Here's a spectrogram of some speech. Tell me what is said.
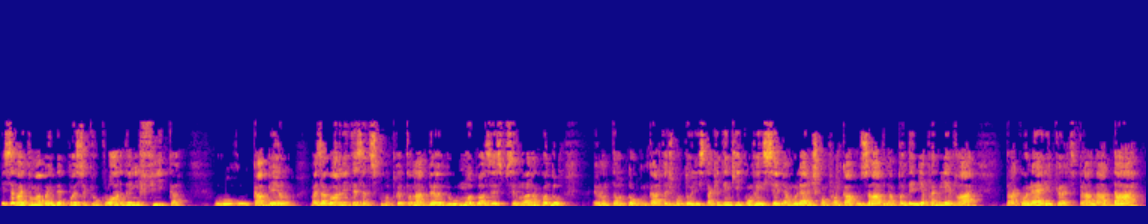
e você vai tomar banho depois, só que o cloro danifica o, o cabelo. Mas agora nem tem essa desculpa, porque eu estou nadando uma ou duas vezes por semana quando eu não estou com carta de motorista aqui, tenho que convencer minha mulher, a gente comprou um carro usado na pandemia para me levar para Connecticut, para nadar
